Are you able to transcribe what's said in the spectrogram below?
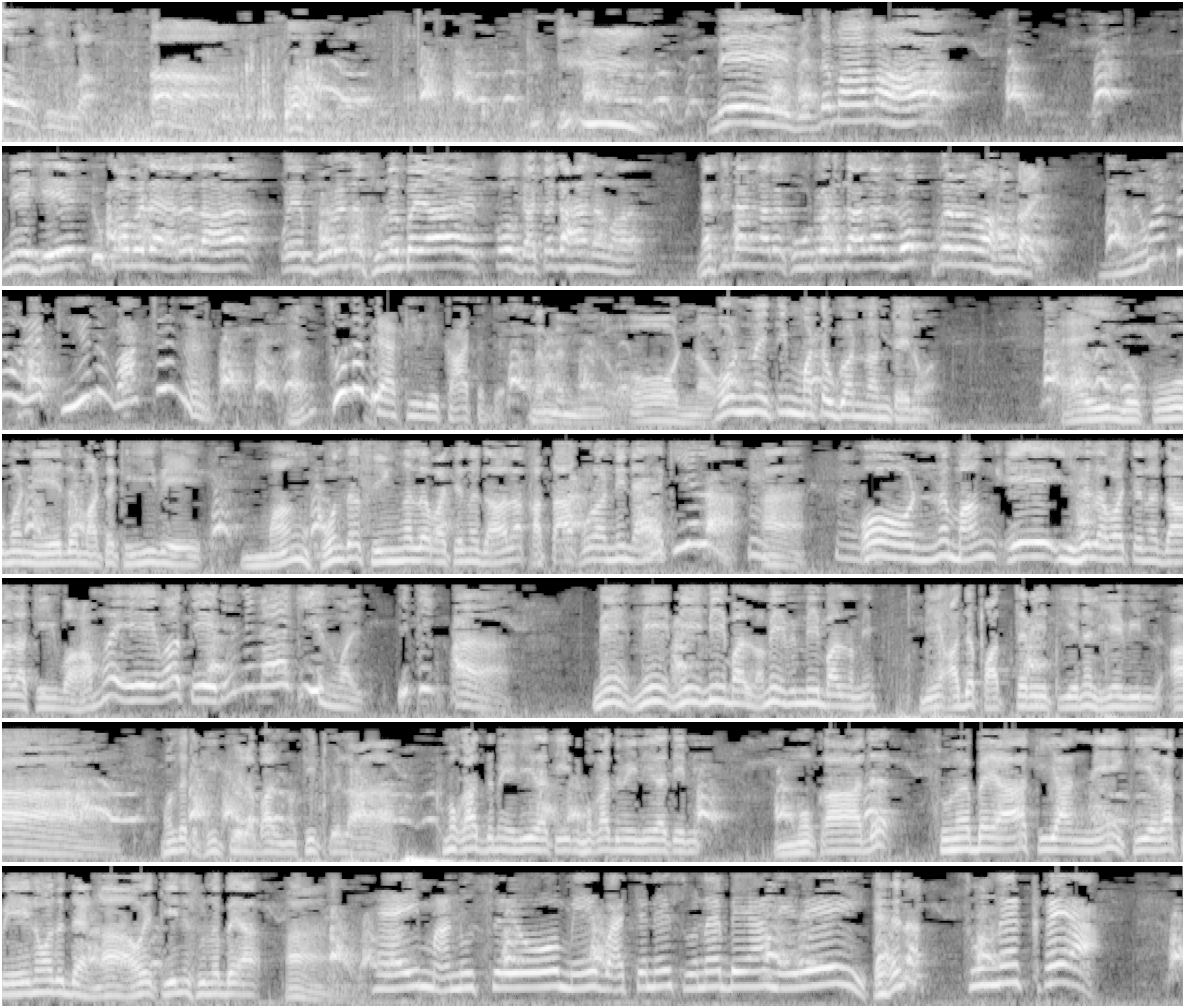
හෝ කිව්වා ආ මේ වෙද මාමා මේ ගේට්ටු කවල ඇරලා ඔය බුරණ සුනබයා එක්කෝ ගැට ගහනවා. නැතිනම් අර කූඩුවට දාලා ලොප් කරනවා හොඳයි. මොනවද ඔය කියන වචන? සුනබයා කිව්වේ කාටද? මම ඕන්න ඕන්න ඉතින් මට උගන්වන්නට එනවා ඇයි ලොකෝම නේද මට කීවේ? මං හොඳ සිංහල වචන දාලා කතා කරන්නේ නැහැ කියලා. ඕන්න මං ඒ ඉහළ වචන දාලා කිව්වහම ඒවා තේරෙන්නේ නැහැ කියනවායි. ඉතින් මේ මේ මේ මේ බලන්න මේ මේ බලන්න මේ. මේ අද පත්තරේ තියෙන ලියවිල් ආ. හොඳට කිට් වෙලා බලන්න කිට් වෙලා. මොකද්ද මේ ලියලා තියෙන්නේ? මොකද්ද මේ ලියලා තියෙන්නේ? මොකාද සුනබයා කියන්නේ කියලා පේනවද දැන්? ආ ඔය තියෙන සුනබයා. ආ. හැයි මිනිස්සයෝ මේ වචනේ සුනබයා නෙවෙයි. එහෙනම් සුනඛයා.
